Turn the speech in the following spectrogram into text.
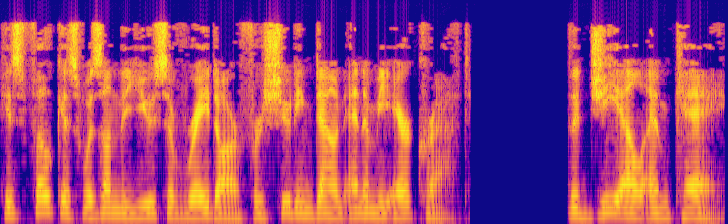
His focus was on the use of radar for shooting down enemy aircraft. The GLMK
